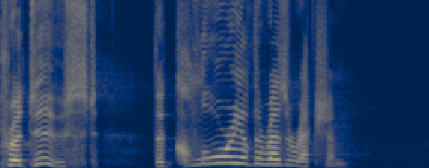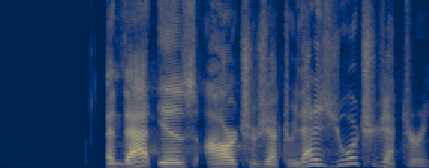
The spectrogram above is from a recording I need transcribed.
produced the glory of the resurrection. And that is our trajectory. That is your trajectory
